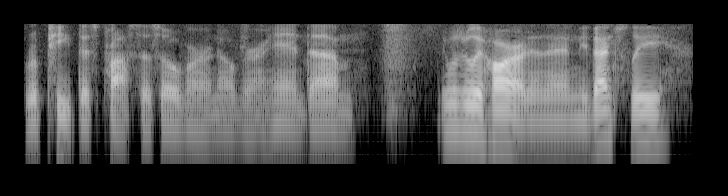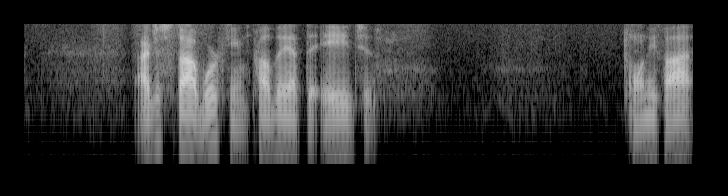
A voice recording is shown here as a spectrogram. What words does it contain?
repeat this process over and over. And um, it was really hard. And then eventually, I just stopped working, probably at the age of 25.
